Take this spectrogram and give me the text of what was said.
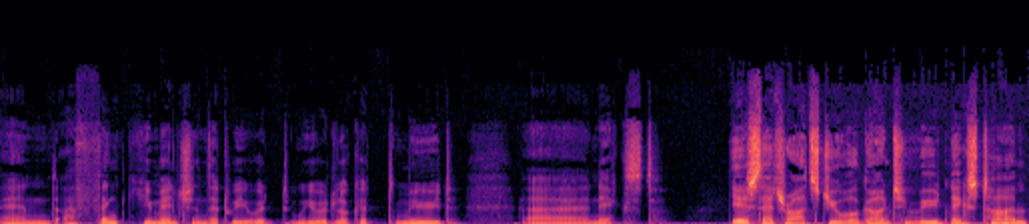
And I think you mentioned that we would we would look at mood uh, next. Yes, that's right. Stu will go into mood next time,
